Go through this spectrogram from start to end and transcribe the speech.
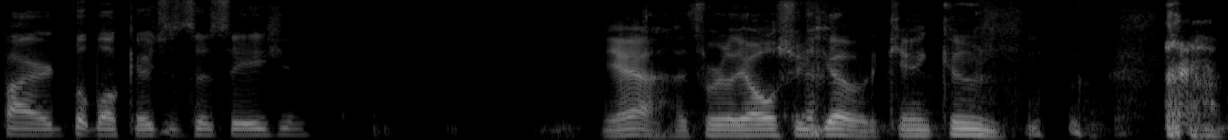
fired Football Coach Association. Yeah, that's where they all should go to Cancun.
